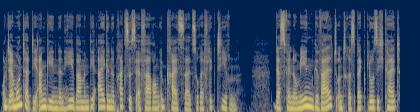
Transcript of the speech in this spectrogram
und ermuntert die angehenden Hebammen, die eigene Praxiserfahrung im Kreissaal zu reflektieren. Das Phänomen Gewalt und Respektlosigkeit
